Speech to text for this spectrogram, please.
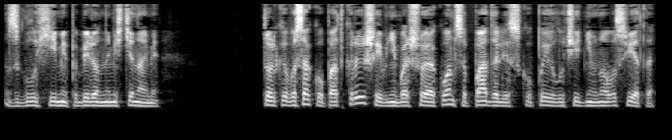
с глухими побеленными стенами. Только высоко под крышей в небольшое оконце падали скупые лучи дневного света.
